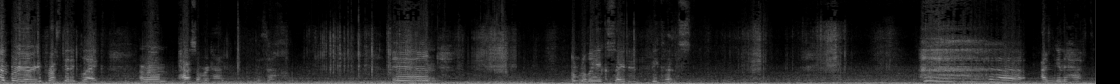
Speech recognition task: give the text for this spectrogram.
Temporary prosthetic leg around Passover time. And I'm really excited because I'm gonna have to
